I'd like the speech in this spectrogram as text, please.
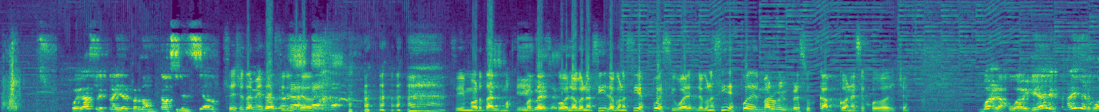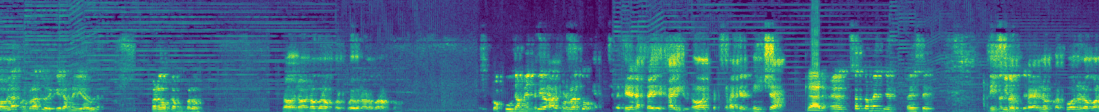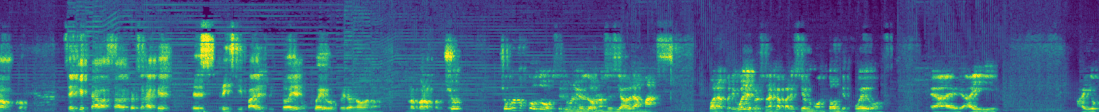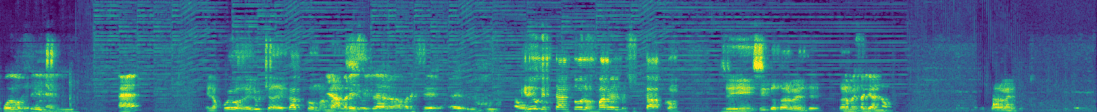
Juegazo de Strider, perdón, estaba silenciado. Sí, yo también estaba silenciado. sí, mortal, Sí, mortal ese juego. Lo conocí, lo conocí después igual. Lo conocí después del Marvel vs. Capcom ese juego, de hecho. Bueno, la jugabilidad del Strider, vos hablás un rato de que era media dura. Perdón, Camu, perdón. No, no, no conozco el juego, no lo conozco. Vos justamente hace un rato. Se refieren a Strider Hairu, ¿no? El personaje del ninja. Claro. Exactamente, ese. Sí, sí, lo- pero no, el juego no lo conozco. Sé que está basado el personaje es principal en su historia en un juego, pero no, no, no conozco el Yo, juego. yo conozco dos, el uno y el dos, no sé si habrá más. Bueno, pero igual el personaje apareció en un montón de juegos. Eh, Hay, hay, hay dos juegos en el. ¿Eh? En los juegos de lucha de Capcom Mira, apareció. aparece, claro, aparece. eh, Creo que están todos los Marvel vs. Capcom. Sí, sí, totalmente. no me totalmente. salía el nombre. Totalmente.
